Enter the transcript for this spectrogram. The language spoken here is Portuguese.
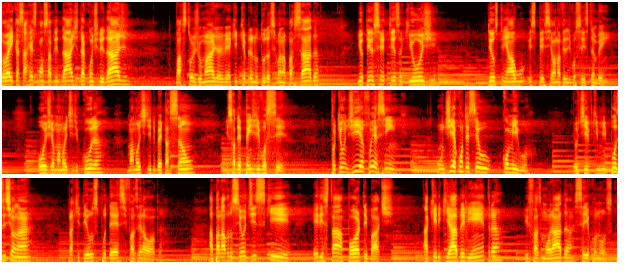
Estou aí com essa responsabilidade da continuidade. Pastor Gilmar já veio aqui quebrando tudo a semana passada. E eu tenho certeza que hoje Deus tem algo especial na vida de vocês também. Hoje é uma noite de cura, uma noite de libertação, e só depende de você. Porque um dia foi assim, um dia aconteceu comigo. Eu tive que me posicionar para que Deus pudesse fazer a obra. A palavra do Senhor diz que Ele está à porta e bate. Aquele que abre, Ele entra e faz morada, ceia conosco.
